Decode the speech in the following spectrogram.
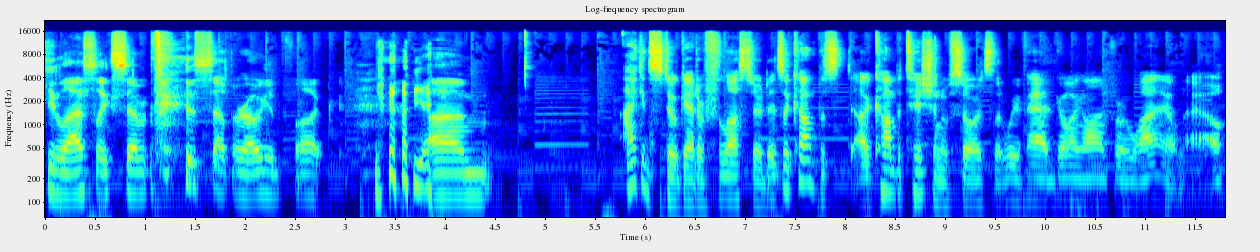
he laughs like Seth, Seth Rogen. Fuck. yeah. Um, I can still get her flustered. It's a, comp- a competition of sorts that we've had going on for a while now.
